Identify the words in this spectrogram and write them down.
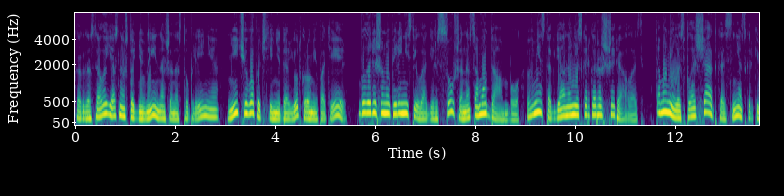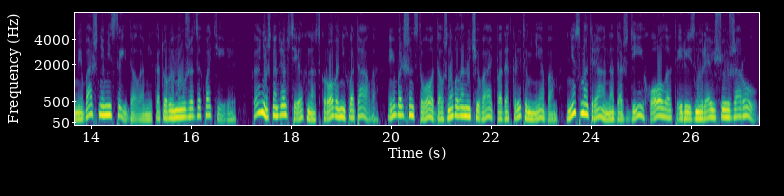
Когда стало ясно, что дневные наши наступления ничего почти не дают, кроме потерь, было решено перенести лагерь с суши на саму дамбу, в место, где она несколько расширялась. Там имелась площадка с несколькими башнями с идолами, которую мы уже захватили. Конечно, для всех нас крова не хватало, и большинство должно было ночевать под открытым небом, несмотря на дожди, холод или изнуряющую жару.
